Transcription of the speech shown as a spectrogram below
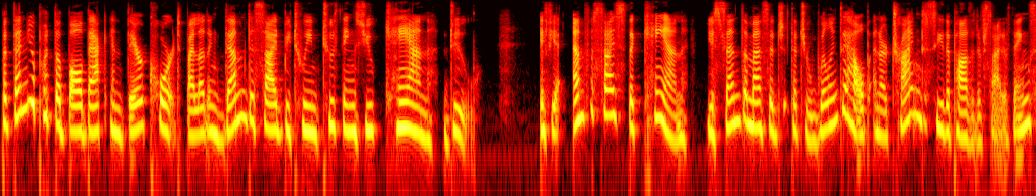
But then you put the ball back in their court by letting them decide between two things you can do. If you emphasize the can, you send the message that you're willing to help and are trying to see the positive side of things,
